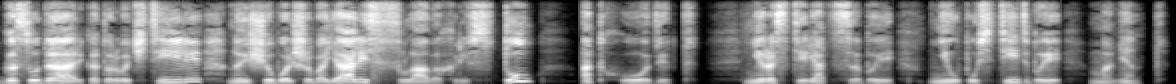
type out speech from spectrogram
Государь, которого чтили, но еще больше боялись, слава Христу, отходит. Не растеряться бы, не упустить бы момент.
